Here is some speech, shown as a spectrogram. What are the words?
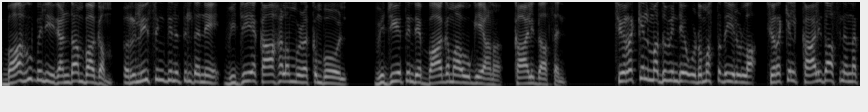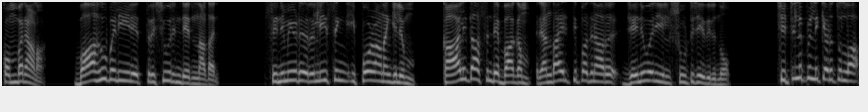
ബാഹുബലി രണ്ടാം ഭാഗം റിലീസിംഗ് ദിനത്തിൽ തന്നെ വിജയ കാഹളം മുഴക്കുമ്പോൾ വിജയത്തിന്റെ ഭാഗമാവുകയാണ് കാളിദാസൻ. ചിറക്കൽ മധുവിന്റെ ഉടമസ്ഥതയിലുള്ള ചിറക്കൽ കാളിദാസൻ എന്ന കൊമ്പനാണ് ബാഹുബലിയിലെ തൃശൂരിന്റെ നടൻ. സിനിമയുടെ റിലീസിംഗ് ഇപ്പോഴാണെങ്കിലും കാളിദാസിന്റെ ഭാഗം രണ്ടായിരത്തി പതിനാറ് ജനുവരിയിൽ ഷൂട്ട് ചെയ്തിരുന്നു. ചിറ്റിലപ്പള്ളിക്കടുത്തുള്ള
